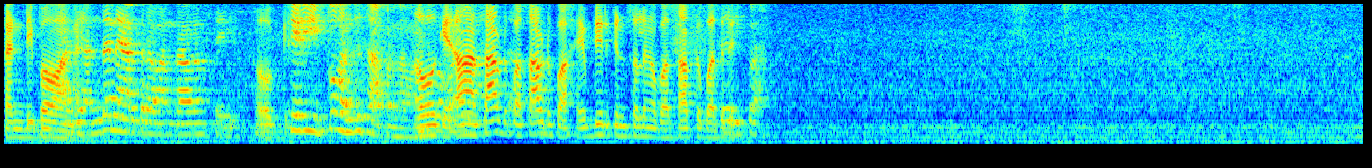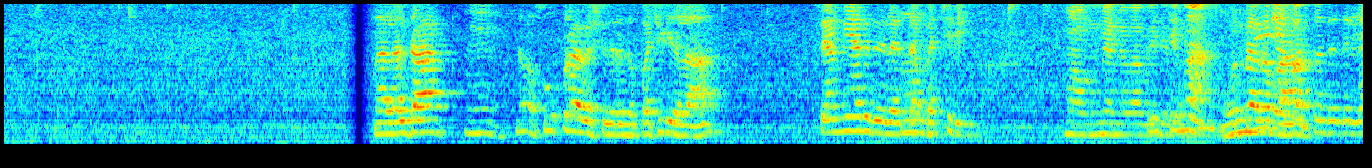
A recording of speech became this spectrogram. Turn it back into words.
கண்டிப்பா வாங்க. எந்த நேரத்துல வந்தாலும் சரி. ஓகே. சரி இப்போ வந்து சாப்பிடலாம். ஓகே. ஆ சாப்பிடுப்பா சாப்பிடுப்பா. எப்படி இருக்குன்னு சொல்லுங்கப்பா சாப்பிட்டு பார்த்துட்டு. நான் லலிதா நம்ம சூப்பராக வச்சுட்டு இந்த பச்சடி எல்லாம் செம்மையா இருக்குது இந்த பச்சடி. சொல்றது இல்ல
